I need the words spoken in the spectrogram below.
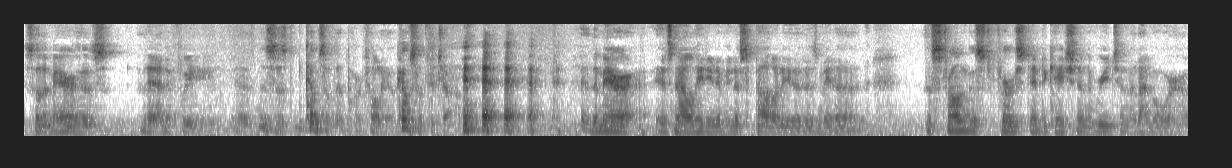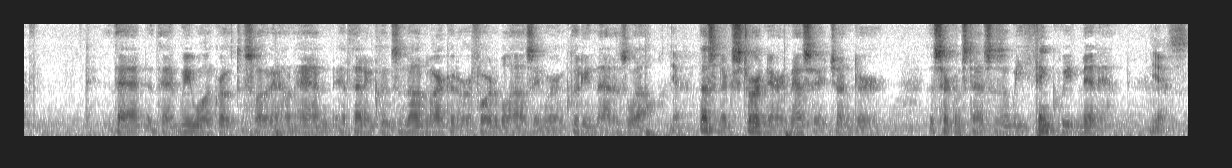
So the mayor has then, if we, uh, this is comes with the portfolio, comes with the job. the mayor is now leading a municipality that has made a the strongest first indication in the region that I'm aware of that that we want growth to slow down, and if that includes non-market or affordable housing, we're including that as well. Yeah. That's an extraordinary message under the circumstances that we think we've been in. Yes.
